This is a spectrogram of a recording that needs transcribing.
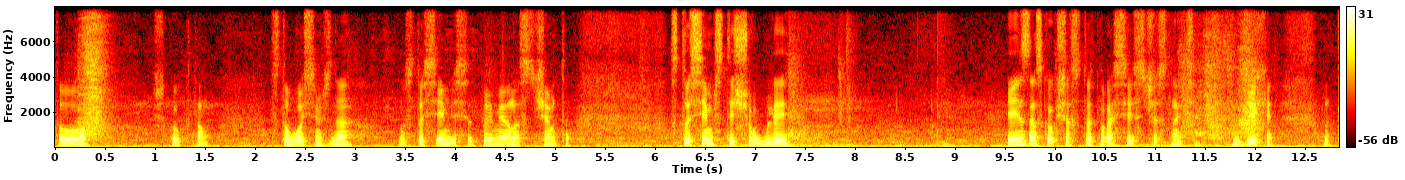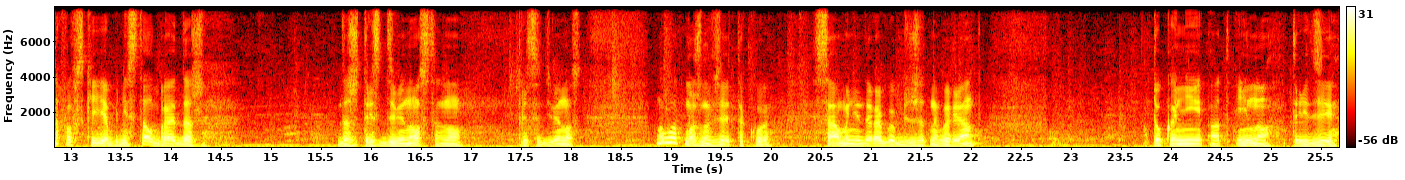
100, сколько там? 180, да? Ну, 170 примерно с чем-то. 170 тысяч рублей. Я не знаю, сколько сейчас стоит в России, если честно, эти видюхи. Ну, тафовские я бы не стал брать даже. Даже 390, ну, 390. Ну вот можно взять такой самый недорогой бюджетный вариант. Только не от Inno 3D,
